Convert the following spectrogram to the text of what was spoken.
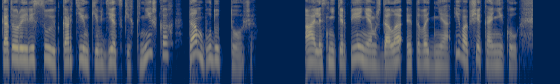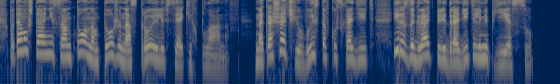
которые рисуют картинки в детских книжках, там будут тоже. Аля с нетерпением ждала этого дня и вообще каникул, потому что они с Антоном тоже настроили всяких планов. На кошачью выставку сходить и разыграть перед родителями пьесу,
